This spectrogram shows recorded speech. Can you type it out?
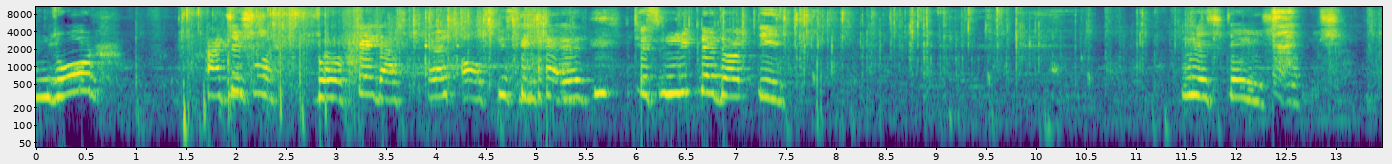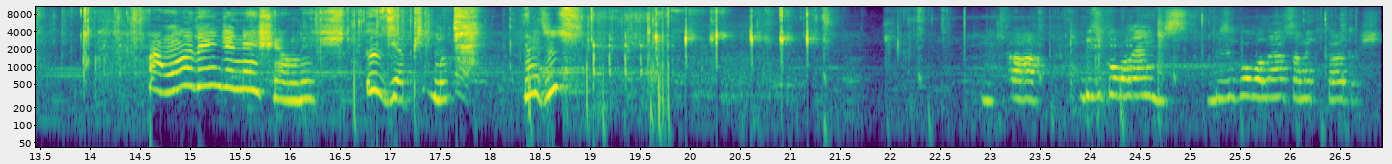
Zor. Ateş Zor. Şeyden. Evet alt kesin. Evet. Kesinlikle dört değil. Güneşte yeşil yapmış. Ha, ona deyince ne iş işte. Öz yapayım mı? Ne düz? Aha. Bizi kovalayan biz. Bizi kovalayan Samet Karataş.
